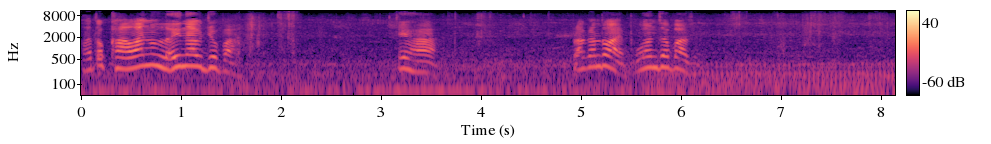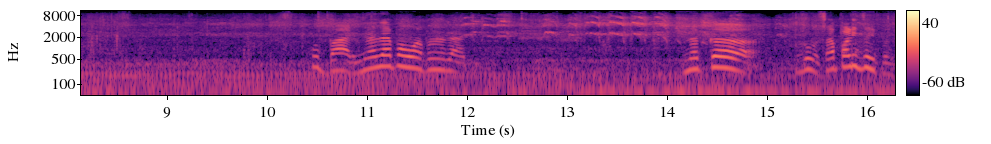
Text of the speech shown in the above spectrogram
હા તો ખાવાનું લઈને આવજો પા. એ હા. પ્રકાર તો આઈફોન છે પાછું. ભાડી ના જાય પાછું આપણે રાત. નક ડોસા પડી જાય પણ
